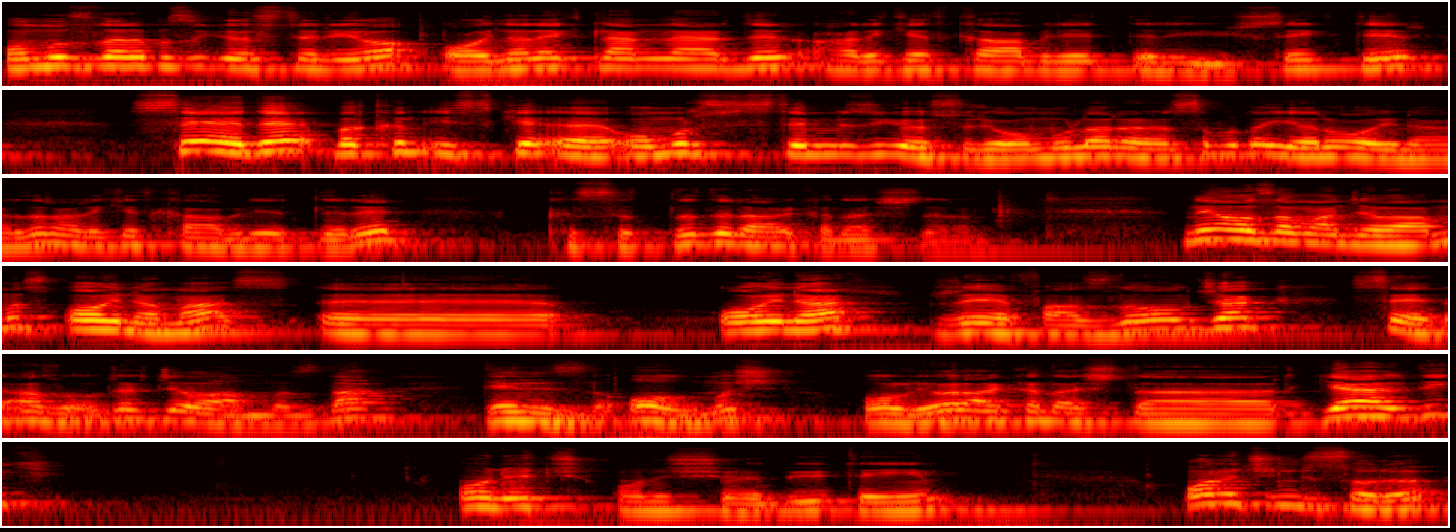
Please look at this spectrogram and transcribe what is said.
omuzlarımızı gösteriyor. Oynar eklemlerdir. Hareket kabiliyetleri yüksektir. S'de bakın iske, e, omur sistemimizi gösteriyor. Omurlar arası bu da yarı oynardır. Hareket kabiliyetleri kısıtlıdır arkadaşlarım. Ne o zaman cevabımız? Oynamaz. Ee, oynar. R fazla olacak. S de az olacak. Cevabımız da denizli olmuş oluyor arkadaşlar. Geldik 13. 13 şöyle büyüteyim. 13. soru.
